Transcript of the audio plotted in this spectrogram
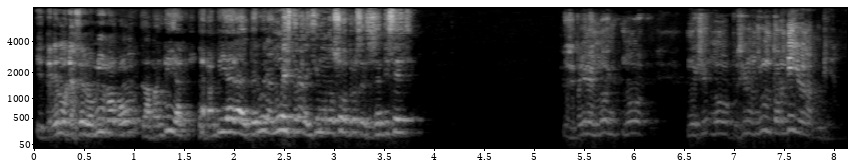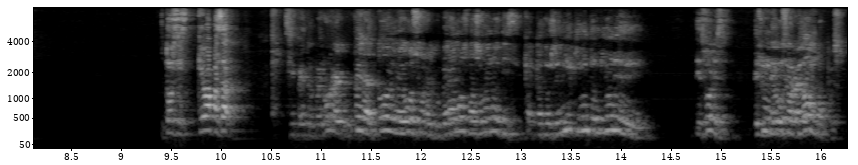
Y tenemos que hacer lo mismo con la pandilla. La pandilla era del Perú, era nuestra, la hicimos nosotros en 66. Los españoles no, no, no, pusieron ni un tornillo en la pandilla. Entonces, ¿qué va a pasar? Si Perú recupera todo el negocio, recuperamos más o menos 14.500 millones de, de soles. Es un negocio redondo, pues.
